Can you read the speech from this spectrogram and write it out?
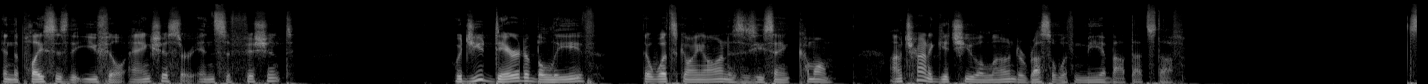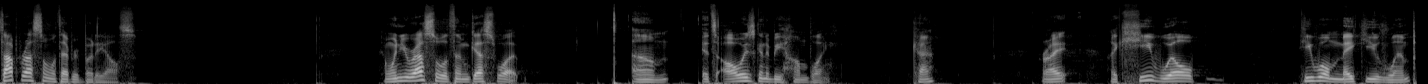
in the places that you feel anxious or insufficient, would you dare to believe that what's going on is, is he's saying, Come on, I'm trying to get you alone to wrestle with me about that stuff. Stop wrestling with everybody else. And when you wrestle with him, guess what? Um, it's always going to be humbling. Okay? Right? Like he will he will make you limp,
